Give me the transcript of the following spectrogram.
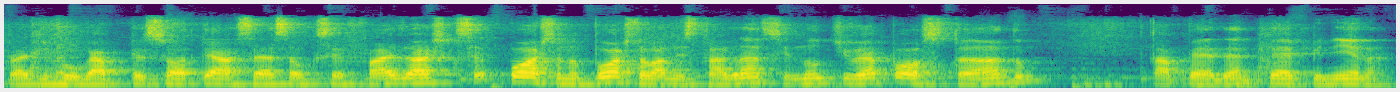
para divulgar para o pessoal ter acesso ao que você faz. Eu acho que você posta, não posta lá no Instagram? Se não estiver postando, Tá perdendo tempo, menina.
